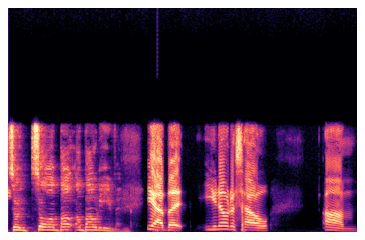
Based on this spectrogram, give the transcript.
So so about about even. Yeah, but you notice how um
